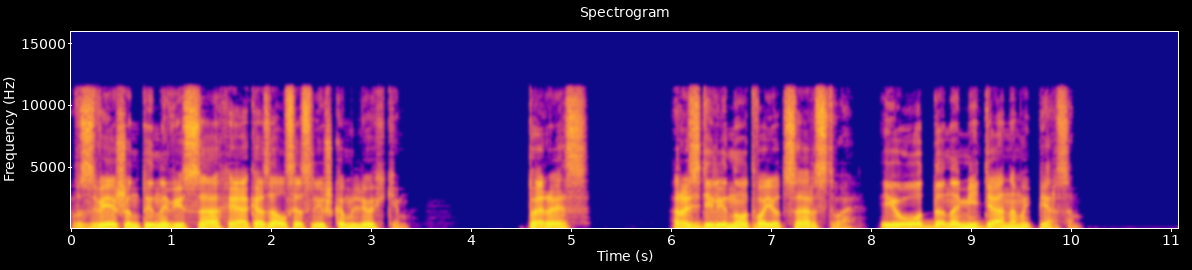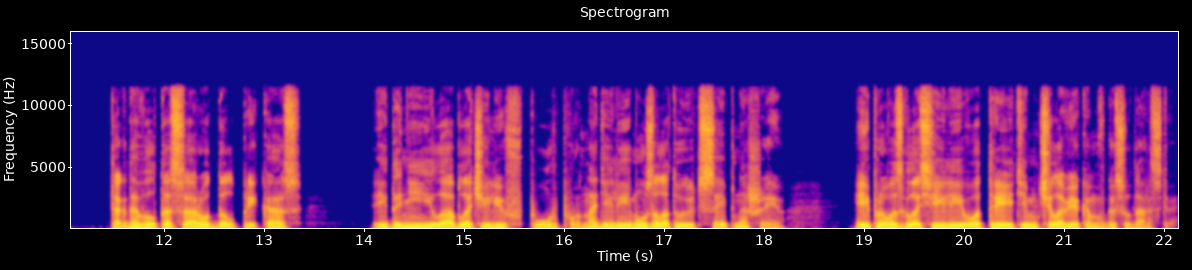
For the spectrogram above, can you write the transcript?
взвешен ты на весах и оказался слишком легким. «Перес» разделено твое царство и отдано медянам и персам. Тогда Валтасар отдал приказ, и Даниила облачили в пурпур, надели ему золотую цепь на шею и провозгласили его третьим человеком в государстве.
